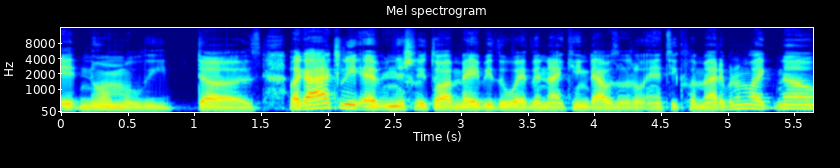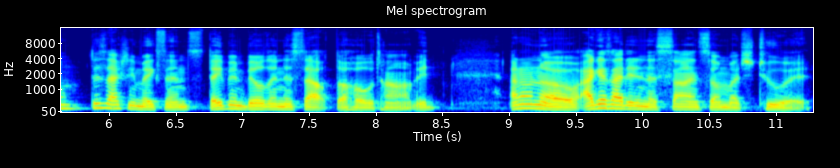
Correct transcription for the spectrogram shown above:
it normally does. Like I actually initially thought maybe the way the Night King died was a little anticlimactic, but I'm like, no, this actually makes sense. They've been building this out the whole time. It, I don't know. I guess I didn't assign so much to it.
